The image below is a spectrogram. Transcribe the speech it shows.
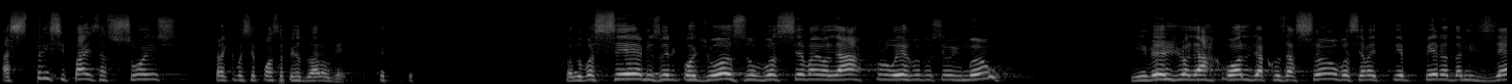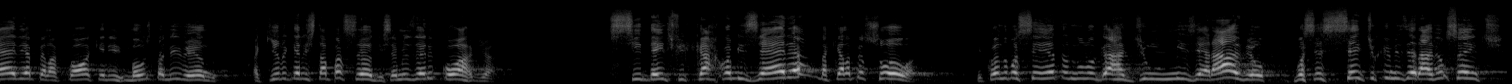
as principais ações para que você possa perdoar alguém. Quando você é misericordioso, você vai olhar para o erro do seu irmão, em vez de olhar com óleo de acusação, você vai ter pena da miséria pela qual aquele irmão está vivendo, aquilo que ele está passando, isso é misericórdia se identificar com a miséria daquela pessoa. E quando você entra no lugar de um miserável, você sente o que o miserável sente.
